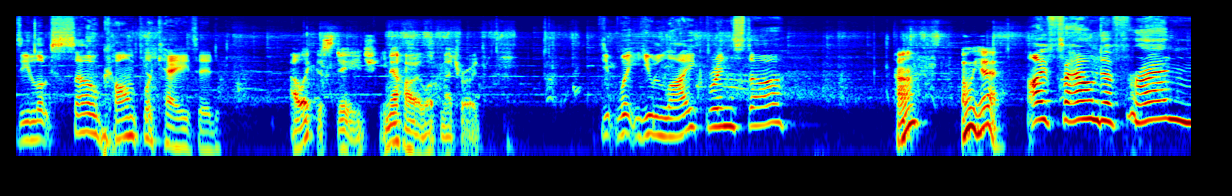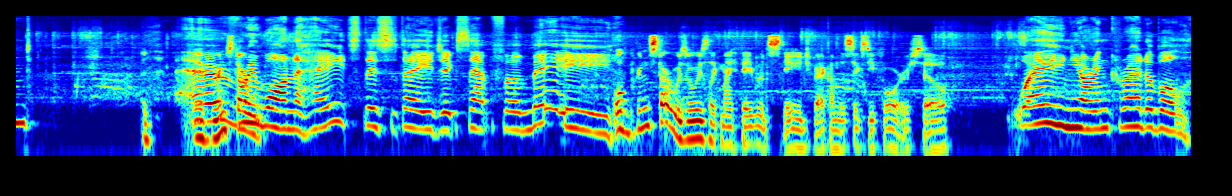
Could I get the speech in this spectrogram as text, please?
He looks so complicated. I like the stage. You know how I love Metroid. You, wait, you like Brinstar? Huh? Oh yeah. I found a friend! Uh, yeah, Brinstar- Everyone hates this stage except for me! Well, Brinstar was always like my favorite stage back on the 64, so. Wayne, you're incredible!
